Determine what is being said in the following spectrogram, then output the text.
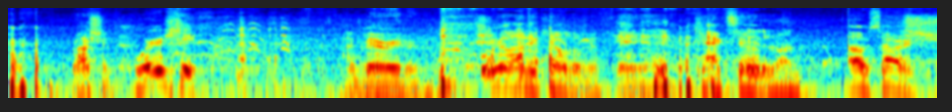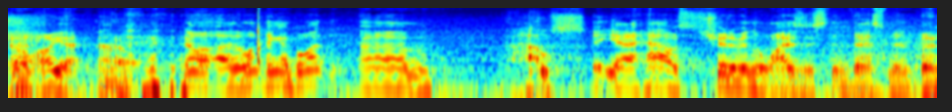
Russian. Where is she? I buried her. You're allowed to kill them if they uh, act out. it on Oh, sorry. No, oh, yeah. No, no uh, the one thing I bought, um, a house. yeah, a house should have been the wisest investment, but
